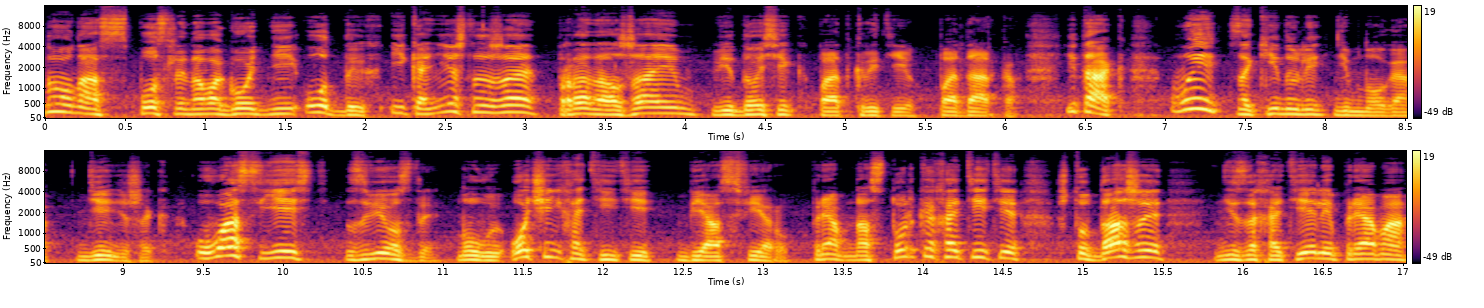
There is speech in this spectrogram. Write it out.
Ну, у нас после новогодний отдых. И, конечно же, продолжаем видосик по открытию подарков. Итак, вы закинули немного денежек. У вас есть звезды, но вы очень хотите биосферу. Прям настолько хотите, что даже не захотели прямо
